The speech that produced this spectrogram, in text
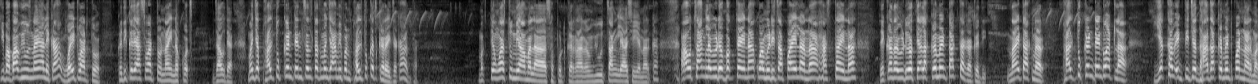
की बाबा व्ह्यूज नाही आले का? वाईट वाटतो. कधी कधी असं वाटतो नाही नकोच. जाऊ द्या. म्हणजे फालतू कंटेंट चालतात म्हणजे आम्ही पण फालतूकच करायचं का आता? मग तेव्हाच तुम्ही आम्हाला सपोर्ट करणार व्ह्यू चांगले असे येणार का? अहो चांगला व्हिडिओ बघताय ना कॉमेडीचा पाहिला ना हसताय ना एखादा व्हिडिओ त्याला कमेंट टाकता का कधी? नाही टाकणार. फालतू कंटेंट वाटला. एका व्यक्तीचे दहा दहा कमेंट पडणार मग.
